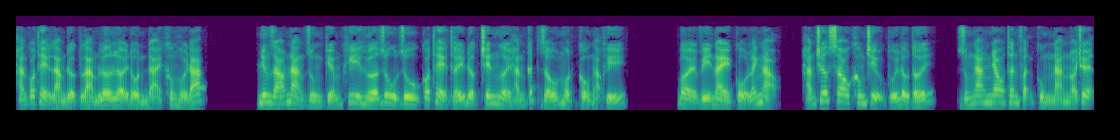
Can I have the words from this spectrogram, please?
hắn có thể làm được làm lơ lời đồn đãi không hồi đáp. Nhưng giáo nàng dùng kiếm khi hứa du du có thể thấy được trên người hắn cất giấu một cổ ngạo khí. Bởi vì này cổ lãnh nạo, hắn trước sau không chịu túi đầu tới, dùng ngang nhau thân phận cùng nàng nói chuyện,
